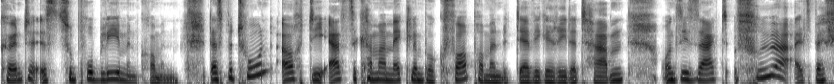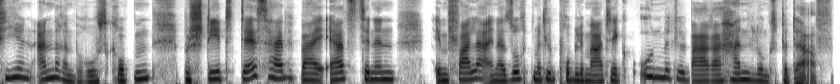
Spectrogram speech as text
könnte es zu Problemen kommen. Das betont auch die Ärztekammer Mecklenburg-Vorpommern, mit der wir geredet haben und sie sagt, früher als bei vielen anderen Berufsgruppen besteht deshalb bei Ärztinnen im Falle einer Suchtmittelproblematik unmittelbarer Handlungsbedarf.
